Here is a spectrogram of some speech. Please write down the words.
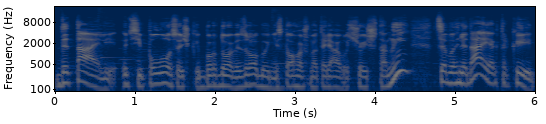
деталі, оці полосочки бордові зроблені з того ж матеріалу, що й штани, це виглядає як такий.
